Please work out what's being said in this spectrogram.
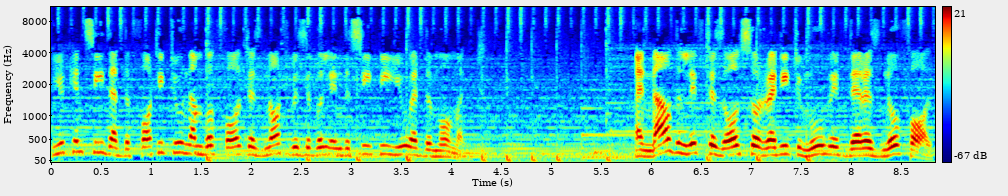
You can see that the 42 number fault is not visible in the CPU at the moment. And now the lift is also ready to move if there is no fault.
